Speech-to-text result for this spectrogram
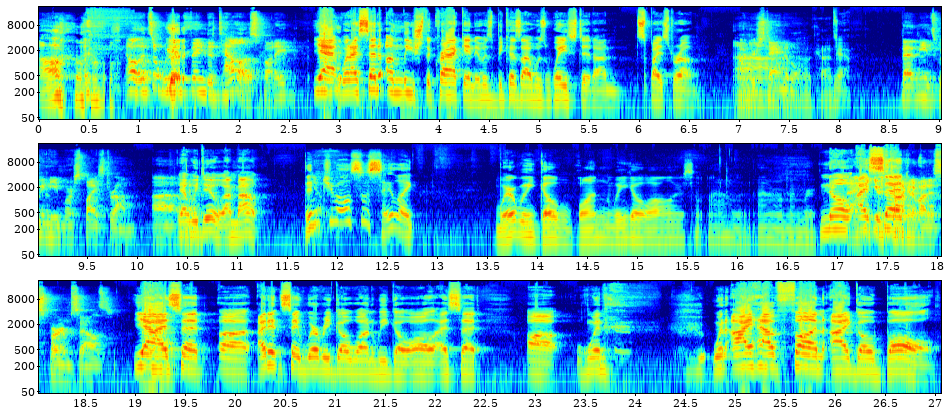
Oh, Oh, that's a weird thing to tell us, buddy. Yeah, when I said unleash the kraken, it was because I was wasted on spiced rum. Understandable. Ah, okay. Yeah, That means we need more spiced rum. Uh, yeah, we do. I'm out. Didn't you also say like where we go one, we go all, or something? I don't, I don't remember. No, I I, think he was said. talking about his sperm cells. yeah, I said. Uh, I didn't say where we go one, we go all. I said, uh, when, when I have fun, I go ball.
